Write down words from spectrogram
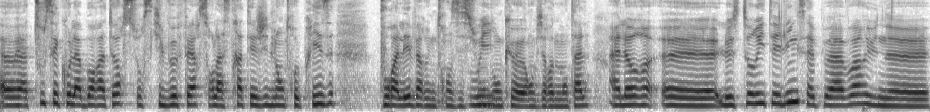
euh, à tous ses collaborateurs sur ce qu'il veut faire, sur la stratégie de l'entreprise pour aller vers une transition donc euh, environnementale. Alors, le storytelling, ça peut avoir une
